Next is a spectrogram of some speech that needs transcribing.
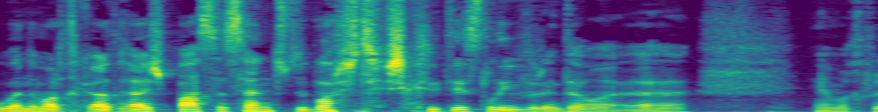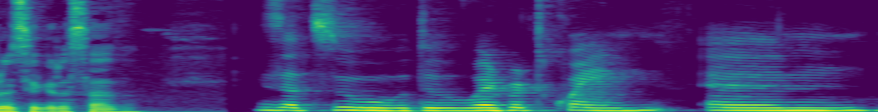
o Ana Morte de Ricardo Reis, passa-se antes de Borges ter escrito esse livro, então uh, é uma referência engraçada. Exato, do, do Herbert Quain. Um...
